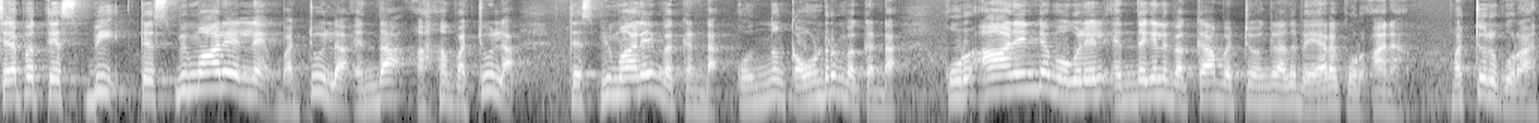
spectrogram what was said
ചിലപ്പോൾ തെസ്ബി തെസ്ബിമാലയല്ലേ? പറ്റൂല. എന്താ? പറ്റൂല. തെസ്ബിമാലയും വെക്കണ്ട. ഒന്നും കൗണ്ടറും വെക്കണ്ട. ഖുർആാനിന്റെ മുകളിൽ എന്തെങ്കിലും വെക്കാൻ പറ്റുമെങ്കിൽ അത് വേറെ ഖുർആനാണ് മറ്റൊരു ഖുർആൻ.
